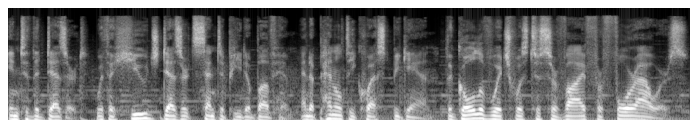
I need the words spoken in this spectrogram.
into the desert, with a huge desert centipede above him, and a penalty quest began, the goal of which was to survive for four hours,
